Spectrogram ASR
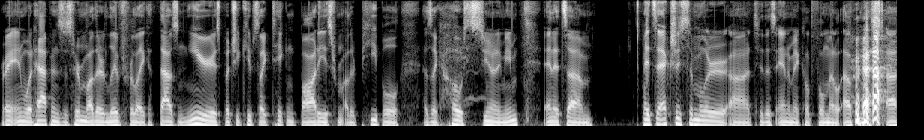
right and what happens is her mother lived for like a thousand years but she keeps like taking bodies from other people as like hosts you know what I mean and it's um it's actually similar uh, to this anime called Full Metal Alchemist. uh,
